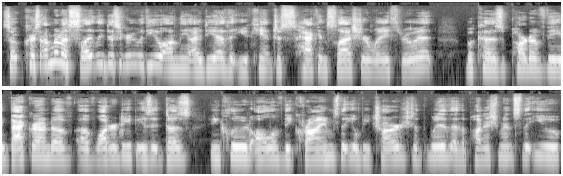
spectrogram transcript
So, Chris, I'm going to slightly disagree with you on the idea that you can't just hack and slash your way through it because part of the background of, of Waterdeep is it does include all of the crimes that you'll be charged with and the punishments that you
